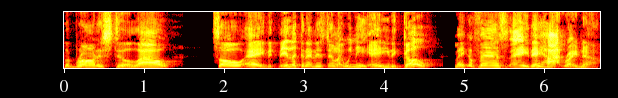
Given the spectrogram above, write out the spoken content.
LeBron is still out. So, hey, they looking at this thing like, we need AD to go. Laker fans, hey, they hot right now.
